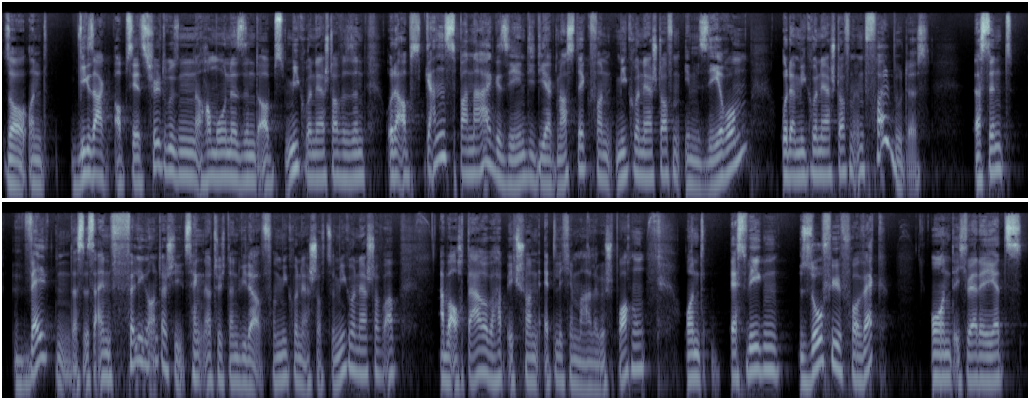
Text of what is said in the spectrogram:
So, und wie gesagt, ob es jetzt Schilddrüsenhormone sind, ob es Mikronährstoffe sind oder ob es ganz banal gesehen die Diagnostik von Mikronährstoffen im Serum oder Mikronährstoffen im Vollblut ist. Das sind Welten. Das ist ein völliger Unterschied. Es hängt natürlich dann wieder vom Mikronährstoff zu Mikronährstoff ab. Aber auch darüber habe ich schon etliche Male gesprochen. Und deswegen so viel vorweg. Und ich werde jetzt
